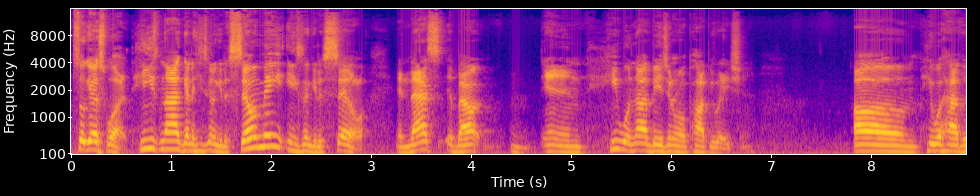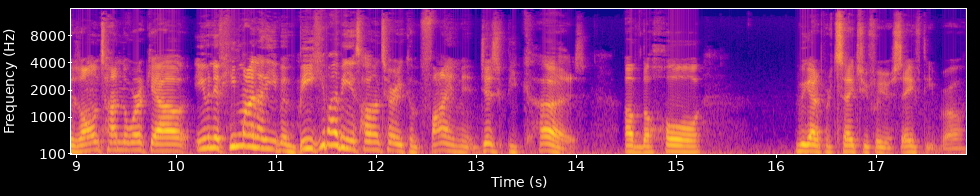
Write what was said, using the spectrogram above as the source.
So guess what? He's not gonna. He's gonna get a cellmate. he's gonna get a cell, and that's about. And he will not be a general population. Um, he will have his own time to work out. Even if he might not even be, he might be in solitary confinement just because of the whole. We got to protect you for your safety, bro.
